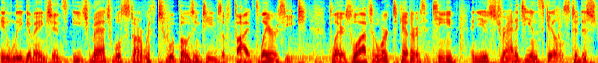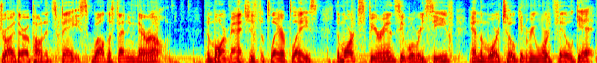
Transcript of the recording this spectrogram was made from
In League of Ancients, each match will start with two opposing teams of five players each. Players will have to work together as a team and use strategy and skills to destroy their opponent's base while defending their own. The more matches the player plays, the more experience he will receive and the more token rewards they will get.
